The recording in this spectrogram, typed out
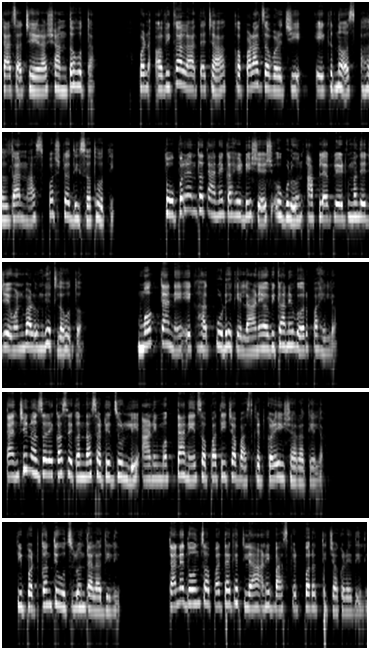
त्याचा चेहरा शांत होता पण अविकाला त्याच्या कपाळाजवळची एक नस हलताना स्पष्ट दिसत होती. तोपर्यंत त्याने काही डिशेस उघडून आपल्या प्लेटमध्ये जेवण वाढून घेतलं होतं. मग त्याने एक हात पुढे केला आणि अविकाने वर पाहिलं. त्यांची नजर एका सेकंदासाठी जुळली आणि मग त्याने चपातीच्या बास्केटकडे इशारा केला. ती पटकन ती उचलून त्याला दिली. त्याने दोन चपात्या घेतल्या आणि बास्केट परत तिच्याकडे दिली.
